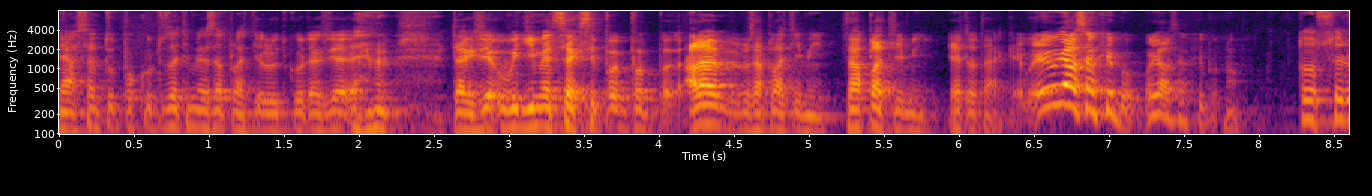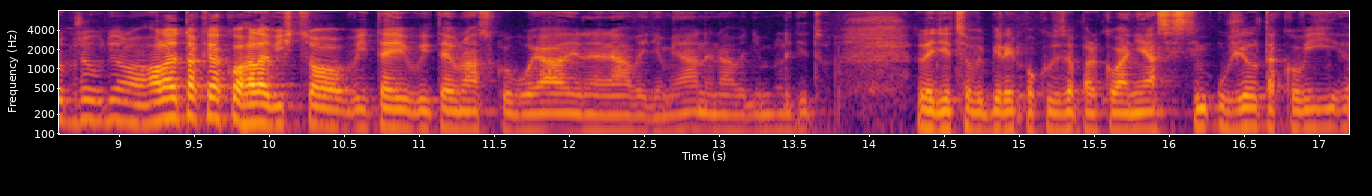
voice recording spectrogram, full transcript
já jsem tu pokutu zatím nezaplatil, Ludku, takže, takže uvidíme, jak si... Po, po, ale zaplatím jí, zaplatím jí, je to tak. Udělal jsem chybu, udělal jsem chybu, no. To si dobře udělal, ale tak jako, hele, víš co, vítej, vítej u nás v klubu, já je nenávidím, já nenávidím lidi, co, lidi, co vybírají pokuty za parkování, já si s tím užil takový, eh,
